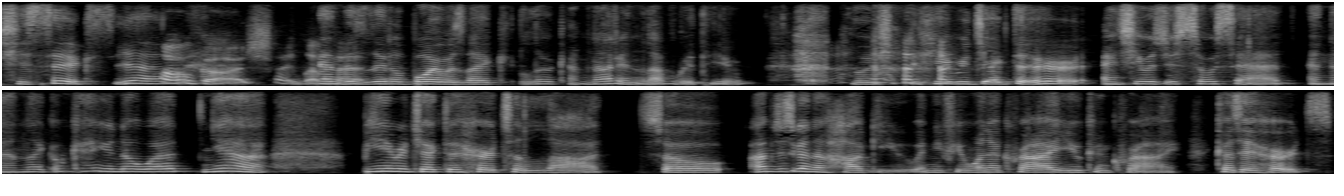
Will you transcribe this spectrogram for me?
She's six. Yeah. Oh gosh, I love that. and that. this little boy was like, "Look, I'm not in love with you." So she, he rejected her, and she was just so sad. And I'm like, "Okay, you know what? Yeah, being rejected hurts a lot. So I'm just gonna hug you, and if you want to cry, you can cry because it hurts.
